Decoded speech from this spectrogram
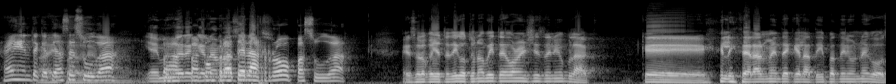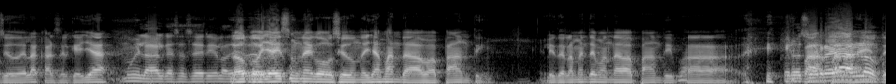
hay gente que Ay, te hace padre sudar mío. Y hay para mujeres comprarte la ropa, sudar. Eso es lo que yo te digo. ¿Tú no viste Orange is the New Black? Que literalmente que la tipa tenía un negocio de la cárcel. Que ella... Muy larga esa serie. La de- Loco, ella hizo un negocio donde ella mandaba panty. Literalmente mandaba panty para... Pero eso es real, loco.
